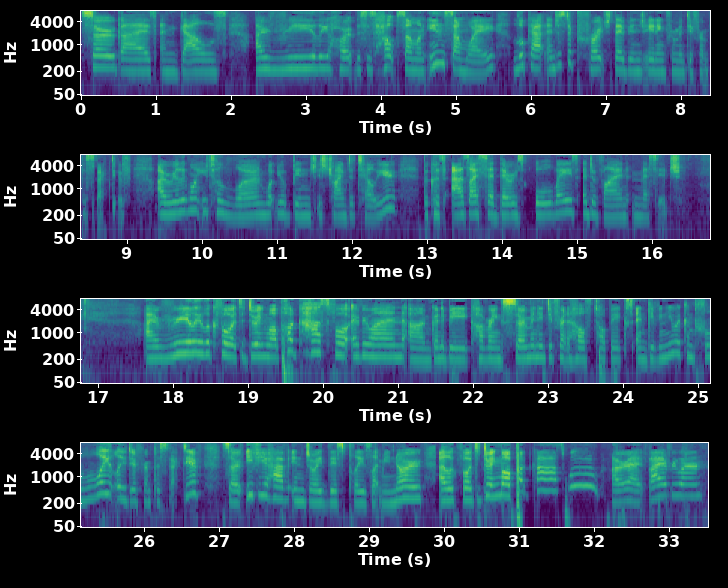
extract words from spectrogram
So, guys and gals, I really hope this has helped someone in some way look at and just approach their binge eating from a different perspective. I really want you to learn what your binge is trying to tell you because, as I said, there is always a divine message. I really look forward to doing more podcasts for everyone. I'm going to be covering so many different health topics and giving you a completely different perspective. So if you have enjoyed this, please let me know. I look forward to doing more podcasts. Woo! All right. Bye, everyone.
